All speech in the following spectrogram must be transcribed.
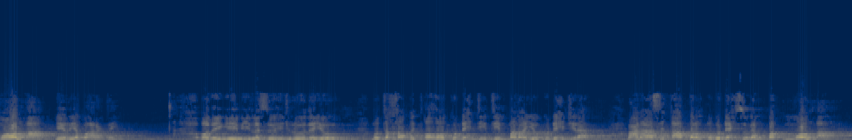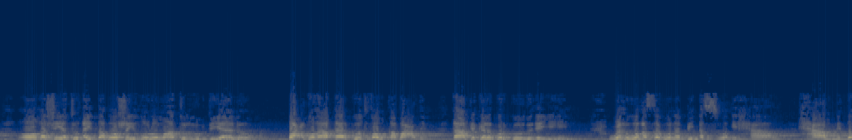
mool ah yay riyo ku aragtay. Odaygeedii la soo hijroodayo mutakhabid ahoo ku dhex tiitimbanayo ku dhex jira. Macnaha si qaab daran ugu dhex sugan bad mool ah oo khashiyatu ay dabooshay dulumaatun mugdiyaalo bacduhaa qaarkood fowqa bacdin qaarka kale korkoodu ay yihiin. Wahwa asaguna biaswa'i xaal xaal midda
